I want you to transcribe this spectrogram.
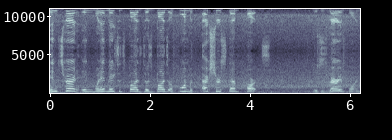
in turn, in, when it makes its buds, those buds are formed with extra stem parts, which is very important.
